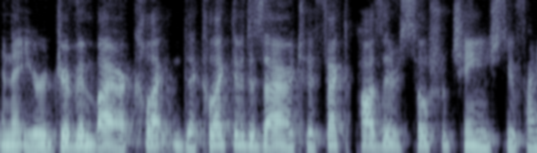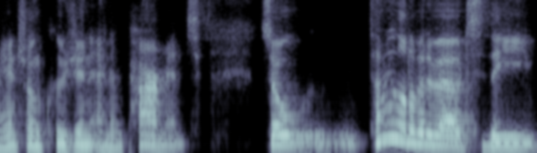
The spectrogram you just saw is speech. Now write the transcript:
and that you're driven by our collect- the collective desire to affect positive social change through financial inclusion and empowerment. So, tell me a little bit about the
